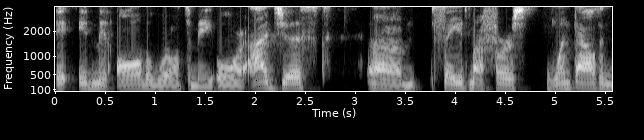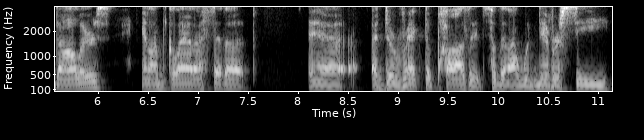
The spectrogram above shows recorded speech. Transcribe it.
it, it meant all the world to me. Or I just um, saved my first one thousand dollars, and I'm glad I set up a, a direct deposit so that I would never see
